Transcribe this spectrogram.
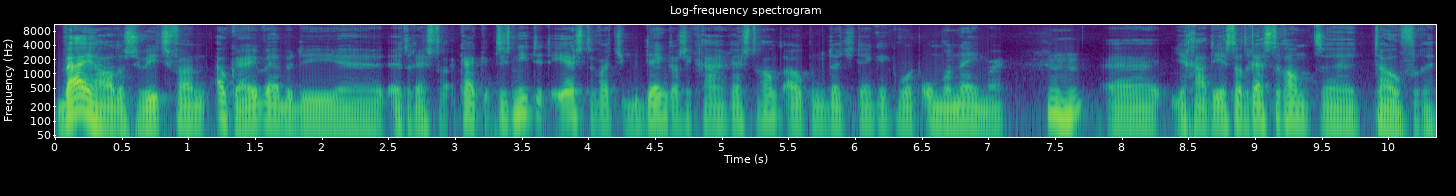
wij hadden zoiets van: oké, okay, we hebben die, uh, het restaurant. Kijk, het is niet het eerste wat je bedenkt als ik ga een restaurant openen, dat je denkt: ik word ondernemer. Mm -hmm. uh, je gaat eerst dat restaurant uh, toveren.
